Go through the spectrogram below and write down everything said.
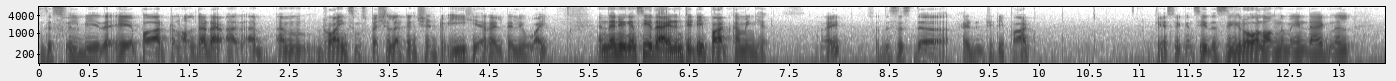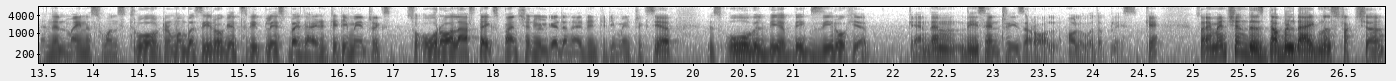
this will be the A part and all that. I am drawing some special attention to E here, I will tell you why. And then you can see the identity part coming here, right. So, this is the identity part. Okay, so, you can see the 0 along the main diagonal and then minus 1s throughout. Remember 0 gets replaced by the identity matrix. So, overall after expansion you will get an identity matrix here. This O will be a big 0 here okay, and then these entries are all, all over the place. Okay. So, I mentioned this double diagonal structure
